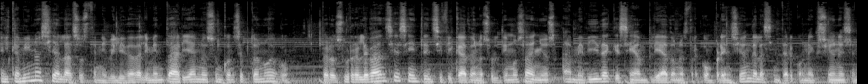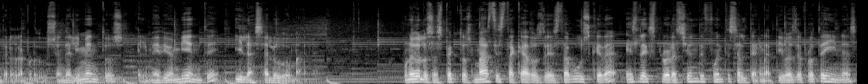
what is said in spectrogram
El camino hacia la sostenibilidad alimentaria no es un concepto nuevo, pero su relevancia se ha intensificado en los últimos años a medida que se ha ampliado nuestra comprensión de las interconexiones entre la producción de alimentos, el medio ambiente y la salud humana. Uno de los aspectos más destacados de esta búsqueda es la exploración de fuentes alternativas de proteínas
